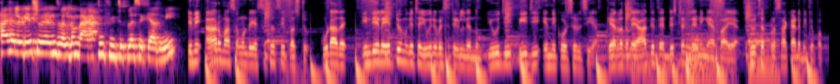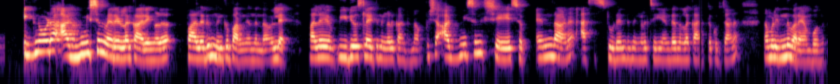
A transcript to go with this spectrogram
Hi hello dear students welcome back to future plus academy ഇനി ആറ് മാസം കൊണ്ട് S S L C plus two കൂടാതെ ഇന്ത്യയിലെ ഏറ്റവും മികച്ച യൂണിവേഴ്സിറ്റികളിൽ നിന്നും യു ജി പി ജി എന്നീ കോഴ്സുകൾ ചെയ്യാം. കേരളത്തിലെ ആദ്യത്തെ ഡിസ്റ്റന്റ് ലേണിംഗ് ആപ്പായ ഫ്യൂച്ചർ പ്ലസ് അക്കാദമിക്കൊപ്പം ഇഗ്നോയുടെ അഡ്മിഷൻ വരെയുള്ള കാര്യങ്ങൾ പലരും നിങ്ങൾക്ക് പറഞ്ഞു തന്നിട്ടുണ്ടാവും അല്ലേ? പല വീഡിയോസിലായിട്ട് നിങ്ങൾ കണ്ടിട്ടുണ്ടാവും. പക്ഷെ അഡ്മിഷൻ ശേഷം എന്താണ് ആസ് എ സ്റ്റുഡന്റ് നിങ്ങൾ ചെയ്യേണ്ടതെന്നുള്ള കാര്യത്തെക്കുറിച്ചാണ് നമ്മൾ ഇന്ന് പറയാൻ പോകുന്നത്.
